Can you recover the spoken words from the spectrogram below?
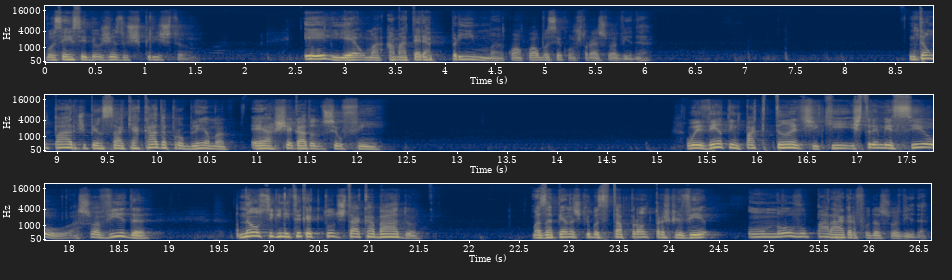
Você recebeu Jesus Cristo. Ele é uma, a matéria-prima com a qual você constrói a sua vida. Então pare de pensar que a cada problema é a chegada do seu fim. O evento impactante que estremeceu a sua vida não significa que tudo está acabado, mas apenas que você está pronto para escrever um novo parágrafo da sua vida.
